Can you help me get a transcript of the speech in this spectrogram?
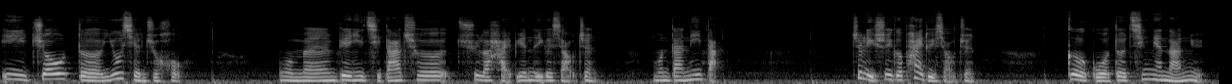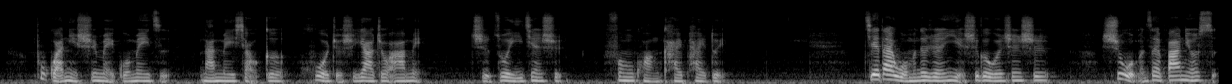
一周的悠闲之后，我们便一起搭车去了海边的一个小镇蒙达尼达。这里是一个派对小镇，各国的青年男女，不管你是美国妹子、南美小哥。或者是亚洲阿妹，只做一件事，疯狂开派对。接待我们的人也是个纹身师，是我们在巴纽斯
